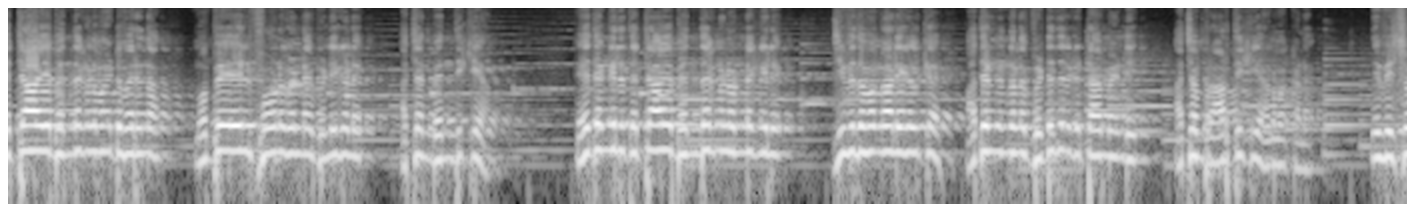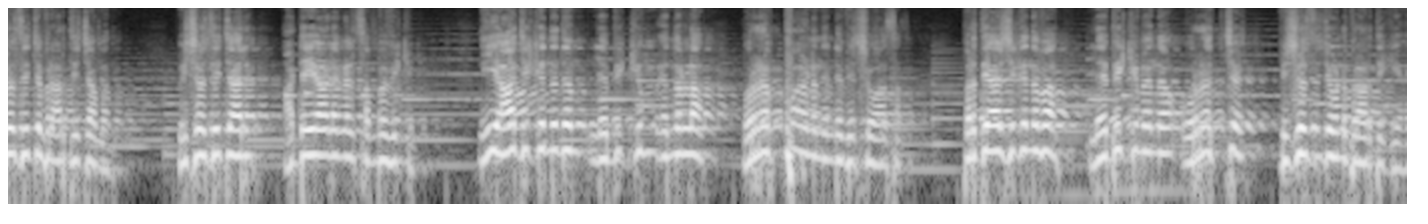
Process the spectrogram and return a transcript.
തെറ്റായ ബന്ധങ്ങളുമായിട്ട് വരുന്ന മൊബൈൽ ഫോണുകളുടെ വിളികൾ അച്ഛൻ ബന്ധിക്കുക ഏതെങ്കിലും തെറ്റായ ബന്ധങ്ങളുണ്ടെങ്കിൽ ജീവിത പങ്കാളികൾക്ക് അതിൽ നിന്നുള്ള വിടുതൽ കിട്ടാൻ വേണ്ടി അച്ഛൻ പ്രാർത്ഥിക്കുകയാണ് മക്കളെ. നീ വിശ്വസിച്ച് പ്രാർത്ഥിച്ചാൽ മതി. വിശ്വസിച്ചാൽ അടയാളങ്ങൾ സംഭവിക്കും. നീ യാചിക്കുന്നതും ലഭിക്കും എന്നുള്ള ഉറപ്പാണ് നിന്റെ വിശ്വാസം. പ്രത്യാശിക്കുന്നവ ലഭിക്കുമെന്ന് ഉറച്ച് വിശ്വസിച്ചുകൊണ്ട് പ്രാർത്ഥിക്കുക.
